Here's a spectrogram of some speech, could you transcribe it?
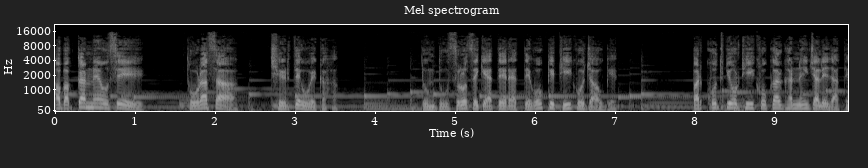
अब अक्कर ने उसे थोड़ा सा छेड़ते हुए कहा तुम दूसरों से कहते रहते हो कि ठीक हो जाओगे, पर खुद क्यों ठीक होकर घर नहीं चले जाते?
